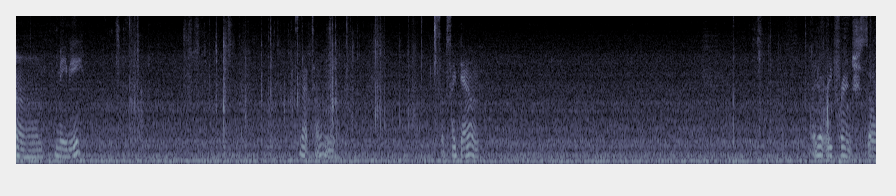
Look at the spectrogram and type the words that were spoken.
Um, maybe. It's not telling me. It's upside down. I don't read French, so...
